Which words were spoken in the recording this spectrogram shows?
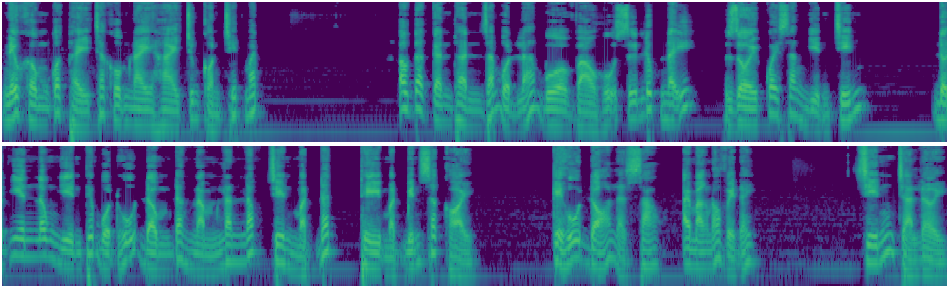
Nếu không có thầy chắc hôm nay hai chúng còn chết mất Ông ta cẩn thận dám một lá bùa vào hũ sứ lúc nãy Rồi quay sang nhìn chín Đột nhiên ông nhìn thấy một hũ đồng đang nằm lăn lóc trên mặt đất Thì mặt biến sắc hỏi Cái hũ đó là sao? Ai mang nó về đây? Chín trả lời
